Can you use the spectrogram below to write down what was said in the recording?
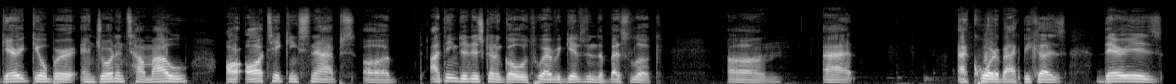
Garrett Gilbert, and Jordan Ta'amu are all taking snaps. Uh, I think they're just gonna go with whoever gives them the best look um, at at quarterback because there is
